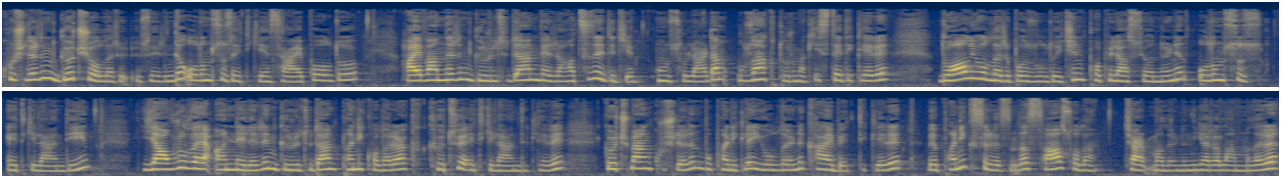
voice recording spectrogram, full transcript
kuşların göç yolları üzerinde olumsuz etkiye sahip olduğu, hayvanların gürültüden ve rahatsız edici unsurlardan uzak durmak istedikleri, doğal yolları bozulduğu için popülasyonlarının olumsuz etkilendiği, yavru ve annelerin gürültüden panik olarak kötü etkilendikleri, göçmen kuşların bu panikle yollarını kaybettikleri ve panik sırasında sağa sola çarpmalarının yaralanmaları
